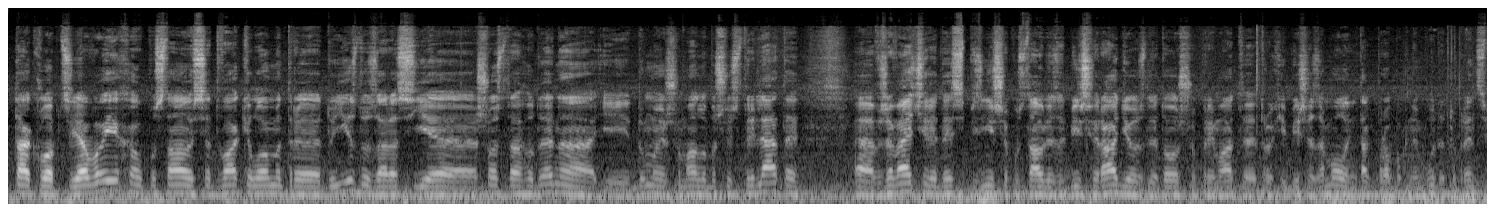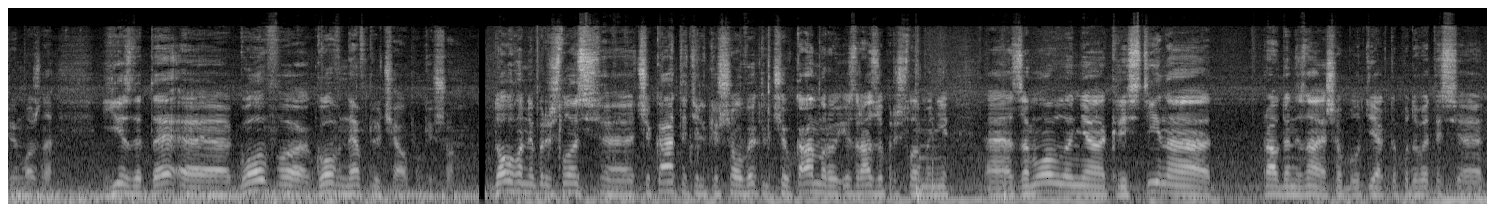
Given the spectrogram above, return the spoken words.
Так, хлопці, я виїхав, поставився 2 кілометри доїзду. Зараз є 6 година і думаю, що мало би щось стріляти. Е, Вже ввечері десь пізніше поставлю за більший радіус для того, щоб приймати трохи більше замовлень. Так пробок не буде, то в принципі можна їздити. Е, Гов, Гов не включав поки що. Довго не прийшлось е, чекати, тільки що виключив камеру і зразу прийшло мені замовлення. Крістіна. Правда, не знаю, що було ті, як то подивитись, е,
